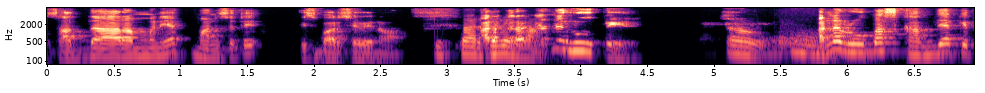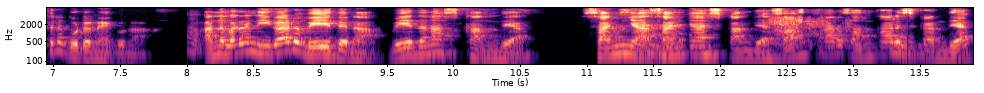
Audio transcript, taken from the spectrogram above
සද්ද ආරම්මණයක් මනසට ස්පර්ශ වෙනවා. බලන්න අන්න රූපය. අන්න රූපස්කන්ධයක් එතන ගොඩ නැගුණා. අන්න බලන්න ඊගාට වේදනා වේදනා ස්කන්ධයක් සංඥා සංඥා ස්කන්ධයක් සංඛාර සංඛාර ස්කන්ධයක්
